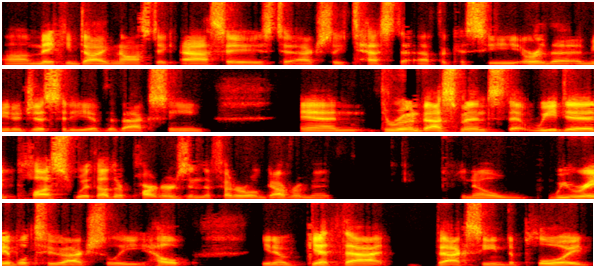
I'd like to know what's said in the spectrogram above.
uh, making diagnostic assays to actually test the efficacy or the immunogenicity of the vaccine, and through investments that we did, plus with other partners in the federal government, you know, we were able to actually help, you know, get that vaccine deployed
